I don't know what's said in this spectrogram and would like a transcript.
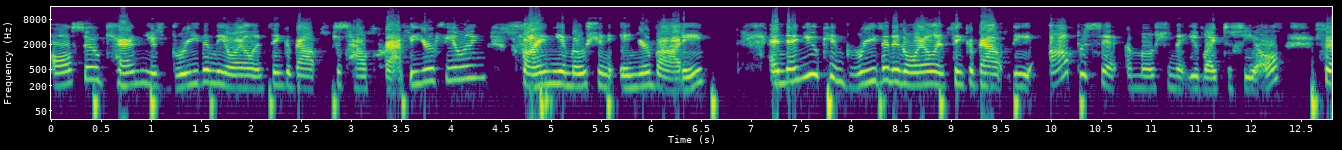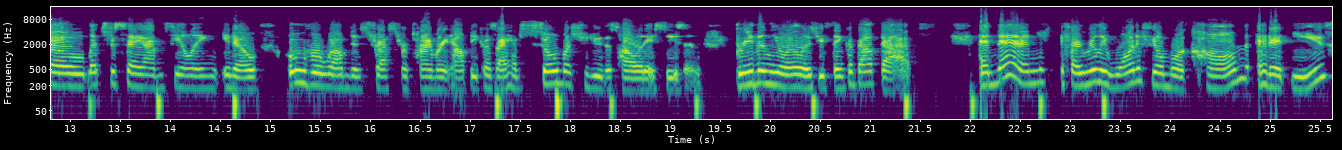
also can just breathe in the oil and think about just how crappy you're feeling. Find the emotion in your body. And then you can breathe in an oil and think about the opposite emotion that you'd like to feel. So let's just say I'm feeling, you know, overwhelmed and stressed for time right now because I have so much to do this holiday season. Breathe in the oil as you think about that. And then, if I really want to feel more calm and at ease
